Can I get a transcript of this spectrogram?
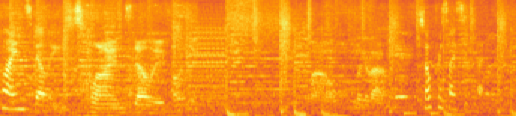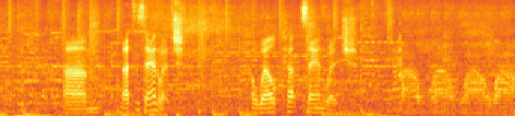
Klein's Deli. This is Klein's Deli. Wow, look at that. So precisely cut. Um, that's a sandwich. A well cut sandwich. Wow, wow, wow, wow.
